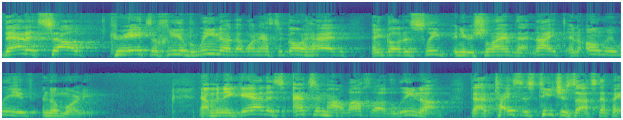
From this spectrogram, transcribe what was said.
that itself creates a Chi of Lina that one has to go ahead and go to sleep in Yerushalayim that night and only leave in the morning. Now, Benegea, this Etzim Halacha of Lina, that Taisus teaches us that by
